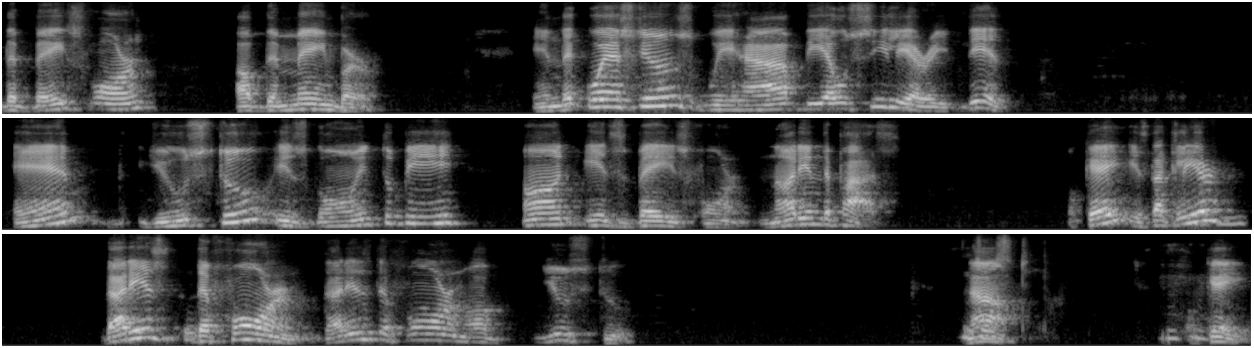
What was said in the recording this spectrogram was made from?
the base form of the main verb. In the questions, we have the auxiliary did. And used to is going to be on its base form, not in the past. Okay, is that clear? That is the form. That is the form of used to. Now, Just- Mhm. okay.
